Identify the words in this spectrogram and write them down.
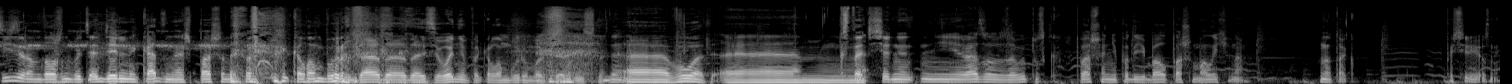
тизером должен быть отдельный кат, знаешь, Паша на каламбур. Да, да, да. Сегодня по каламбурам вообще отлично. Да. э, вот. эм, Кстати, сегодня ни разу за выпуск Паша не подъебал Пашу Малыхина. Ну так, посерьезный.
